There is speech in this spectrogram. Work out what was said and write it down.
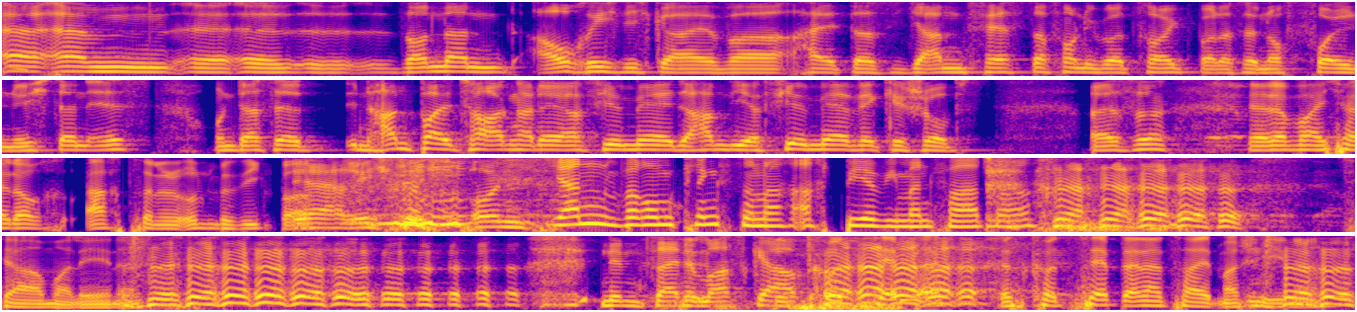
ähm, äh, äh, sondern auch richtig geil war halt, dass Jan fest davon überzeugt war, dass er noch voll nüchtern ist und dass er in Handballtagen hat er ja viel mehr, da haben die ja viel mehr weggeschubst. Weißt du? Ja, da war ich halt auch 18 und unbesiegbar. Ja, richtig. Und Jan, warum klingst du nach acht Bier wie mein Vater? Tja, Marlene. nimmt seine Das- Maske das ab. Konzept, das Konzept einer Zeitmaschine.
